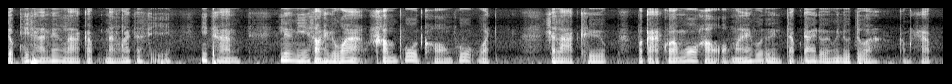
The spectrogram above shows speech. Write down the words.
จบนิทานเรื่องลากับหนังราชสี นิทาน เรื่องนี้สอนให้รู้ว่าคำพูดของผู้อวดฉลาดคือประกาศความโง่เขลาออกมาให้ผู้อื่นจับได้โดยไม่รู้ตัวขอบคุณครับ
